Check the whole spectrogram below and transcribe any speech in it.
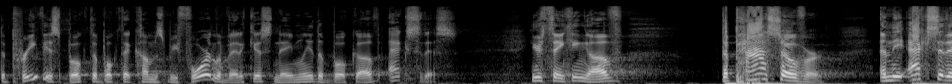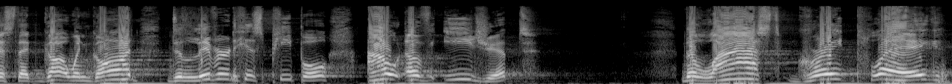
the previous book, the book that comes before Leviticus, namely the book of Exodus. You're thinking of the Passover and the Exodus that God, when God delivered his people out of Egypt the last great plague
